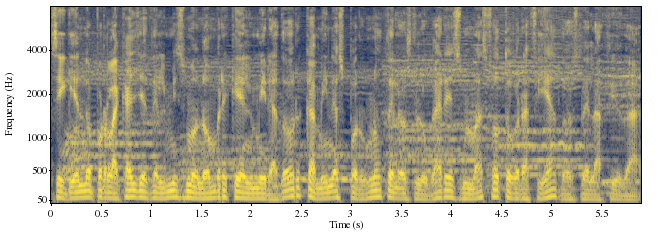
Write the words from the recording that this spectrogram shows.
Siguiendo por la calle del mismo nombre que el mirador, caminas por uno de los lugares más fotografiados de la ciudad.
